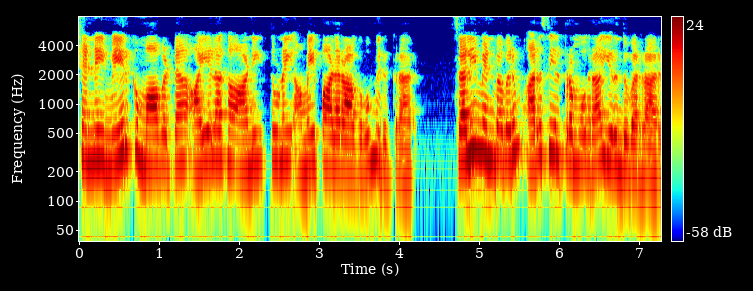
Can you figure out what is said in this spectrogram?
சென்னை மேற்கு மாவட்ட அயலக அணி துணை அமைப்பாளராகவும் இருக்கிறார். சலீம் என்பவரும் அரசியல் பிரமுகராய் இருந்து வர்றார்.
